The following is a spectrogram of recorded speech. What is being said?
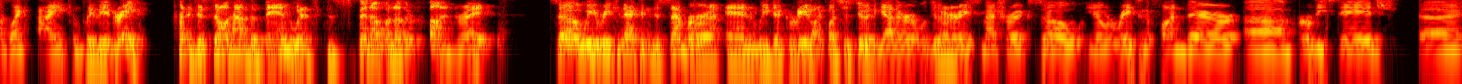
was like, "I completely agree." I just don't have the bandwidth to spin up another fund, right? So we reconnected in December and we'd agreed, like, let's just do it together. We'll do it under asymmetric. So, you know, we're raising a fund there, um, early stage uh,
